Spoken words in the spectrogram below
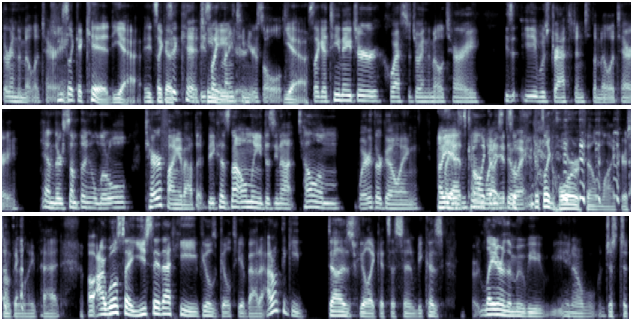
They're in the military. he's like a kid yeah it's like he's a, a kid. He's like 19 years old. yeah It's like a teenager who has to join the military. He's he was drafted into the military. And there's something a little terrifying about that because not only does he not tell them where they're going, Oh yeah, it's kind of like what a, he's it's, like, it's like horror film like or something like that. Oh, I will say you say that he feels guilty about it. I don't think he does feel like it's a sin because later in the movie, you know, just to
